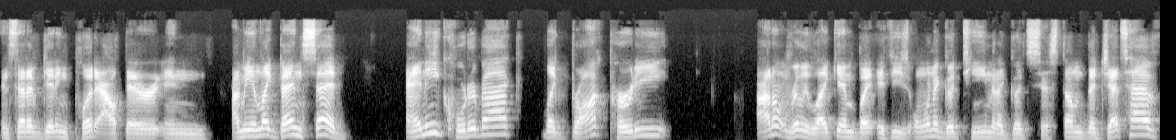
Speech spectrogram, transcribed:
instead of getting put out there in I mean like Ben said any quarterback like Brock Purdy I don't really like him, but if he's on a good team and a good system, the Jets have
